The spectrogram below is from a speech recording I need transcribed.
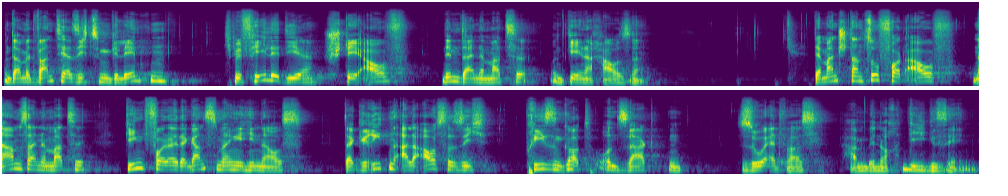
Und damit wandte er sich zum Gelähmten. Ich befehle dir, steh auf, nimm deine Matte und geh nach Hause. Der Mann stand sofort auf, nahm seine Matte, ging vor der ganzen Menge hinaus. Da gerieten alle außer sich, priesen Gott und sagten, so etwas haben wir noch nie gesehen.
